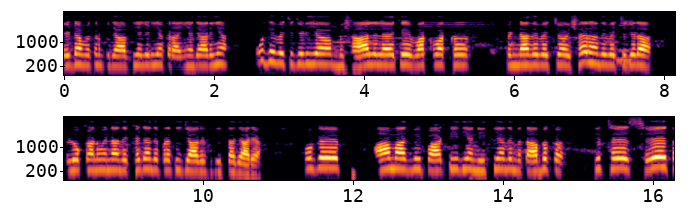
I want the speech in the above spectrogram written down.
ਖੇਡਾਂ ਵਤਨ ਪੰਜਾਬ ਦੀਆਂ ਜਿਹੜੀਆਂ ਕਰਾਈਆਂ ਜਾ ਰਹੀਆਂ, ਉਹਦੇ ਵਿੱਚ ਜਿਹੜੀ ਆ ਮਿਸਾਲ ਲੈ ਕੇ ਵੱਖ-ਵੱਖ ਪਿੰਡਾਂ ਦੇ ਵਿੱਚ, ਸ਼ਹਿਰਾਂ ਦੇ ਵਿੱਚ ਜਿਹੜਾ ਲੋਕਾਂ ਨੂੰ ਇਹਨਾਂ ਦੇ ਖੇਡਾਂ ਦੇ ਪ੍ਰਤੀ ਜਾਗਰਤ ਕੀਤਾ ਜਾ ਰਿਹਾ। ਕਿਉਂਕਿ ਆਮ ਆਦਮੀ ਪਾਰਟੀ ਦੀਆਂ ਨੀਤੀਆਂ ਦੇ ਮੁਤਾਬਕ ਜਿੱਥੇ ਸਿਹਤ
